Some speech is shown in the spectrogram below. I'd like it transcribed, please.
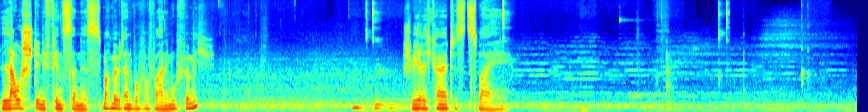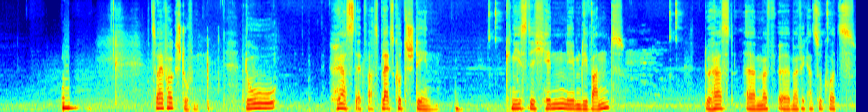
lauscht in die Finsternis. Mach mal bitte einen Wurf auf Wahrnehmung für mich. Schwierigkeit ist zwei. Zwei Volksstufen. Du hörst etwas, bleibst kurz stehen, kniest dich hin neben die Wand. Du hörst, äh, Murphy, äh, Murphy, kannst du kurz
